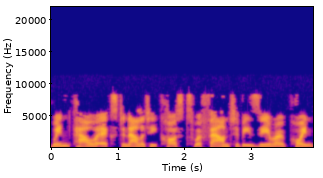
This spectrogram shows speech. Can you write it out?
Wind power externality costs were found to be 0.09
